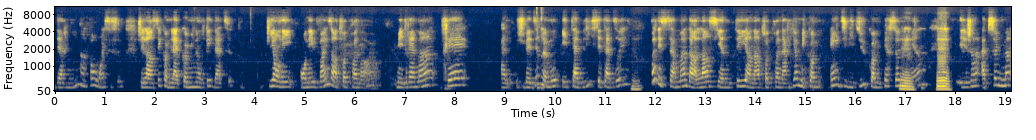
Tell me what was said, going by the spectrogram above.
dernier, dans le fond, ouais, c'est ça. J'ai lancé comme la communauté d'Atit. Puis on est, on est 20 entrepreneurs, mais vraiment très je vais dire le mot établi, c'est-à-dire mm. pas nécessairement dans l'ancienneté en entrepreneuriat, mais comme individu, comme personne mm. humaine, mm. des gens absolument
